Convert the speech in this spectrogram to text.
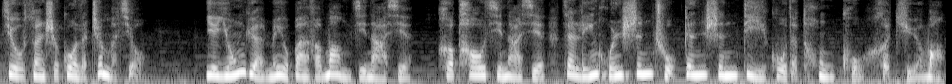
就算是过了这么久，也永远没有办法忘记那些和抛弃那些在灵魂深处根深蒂固的痛苦和绝望。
